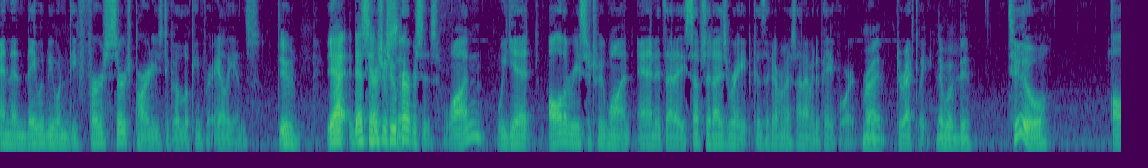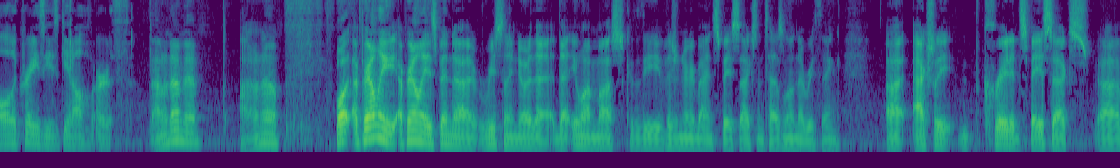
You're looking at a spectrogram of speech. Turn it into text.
And then they would be one of the first search parties to go looking for aliens. Dude. Yeah, that's There's interesting. two purposes. One, we get all the research we want, and it's at a subsidized rate because the government's not having to pay for it Right. directly. It would be. Two, all the crazies get off of Earth. I don't know, man. I don't know. Well, apparently, apparently, it's been uh, recently noted that that Elon Musk, the visionary behind SpaceX and Tesla and everything, uh, actually created SpaceX uh,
